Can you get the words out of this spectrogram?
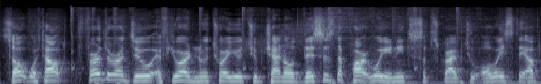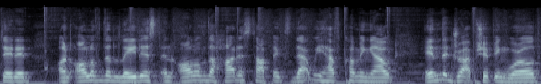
So without further ado, if you are new to our YouTube channel, this is the part where you need to subscribe to always stay updated on all of the latest and all of the hottest topics that we have coming out in the dropshipping world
